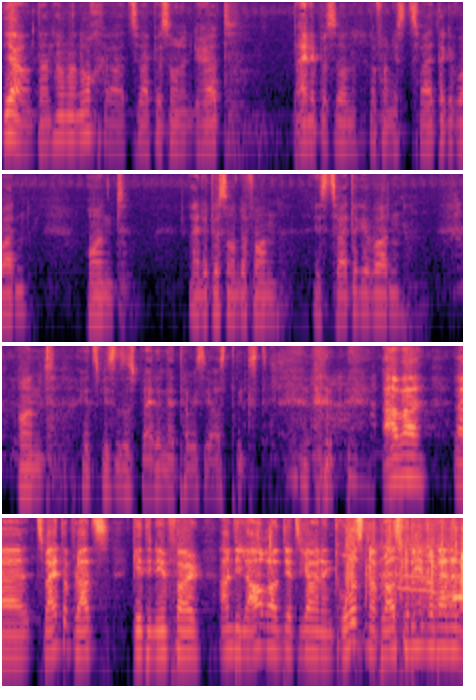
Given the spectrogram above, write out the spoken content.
Ja, und dann haben wir noch äh, zwei Personen gehört. Eine Person davon ist Zweiter geworden und eine Person davon ist Zweiter geworden und jetzt wissen sie es beide nicht, habe ich sie austrickst. Aber äh, zweiter Platz geht in dem Fall an die Laura und jetzt sich auch einen großen Applaus verdient und einen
